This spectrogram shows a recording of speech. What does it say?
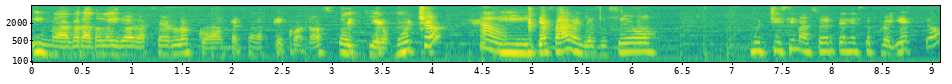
y me agradó la idea de hacerlo con personas que conozco y quiero mucho. Oh, Y ya saben, les deseo muchísima suerte en este proyecto.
